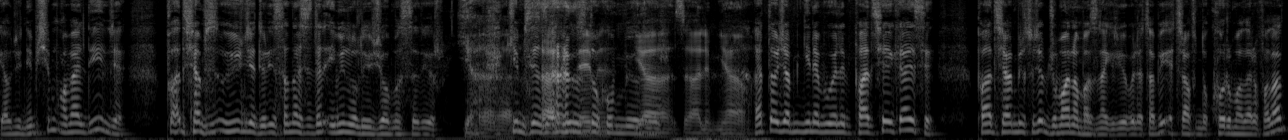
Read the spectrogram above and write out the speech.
Ya diyor ne biçim amel deyince padişahım siz uyuyunca diyor insanlar sizden emin oluyor hiç olmazsa diyor. Ya Kimseye zararınız dokunmuyor Ya diyor. zalim ya. Hatta hocam yine böyle bir padişah hikayesi. Padişahın birisi hocam cuma namazına giriyor böyle tabii etrafında korumaları falan.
